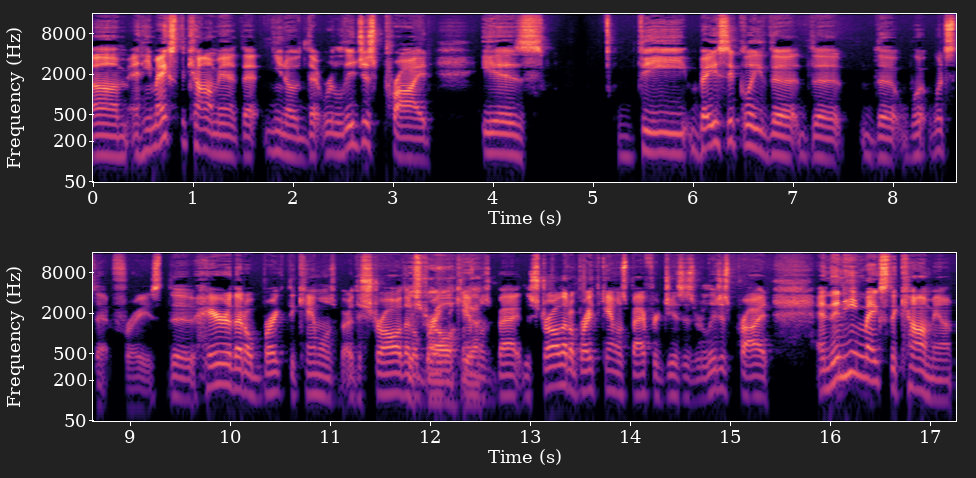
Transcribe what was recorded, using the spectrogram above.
Um, and he makes the comment that, you know, that religious pride is the basically the the the what, what's that phrase the hair that'll break the camel's back, or the straw that'll straw, break the yeah. camel's back the straw that'll break the camel's back for jesus religious pride and then he makes the comment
